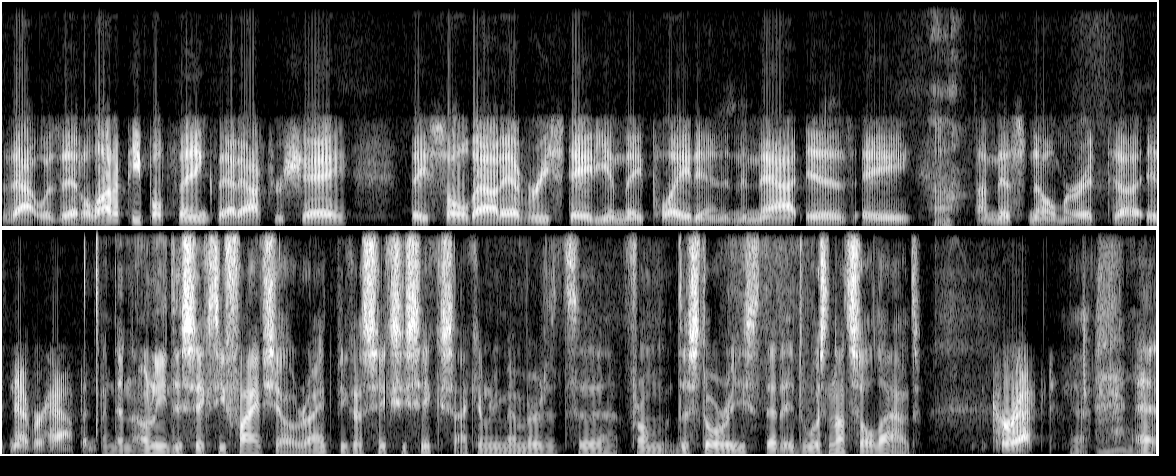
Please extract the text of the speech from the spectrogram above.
That was it. A lot of people think that after Shea they sold out every stadium they played in, and that is a, huh. a misnomer. It uh, it never happened. And then only the '65 show, right? Because '66, I can remember it uh, from the stories that it was not sold out. Correct. Yeah. Uh,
